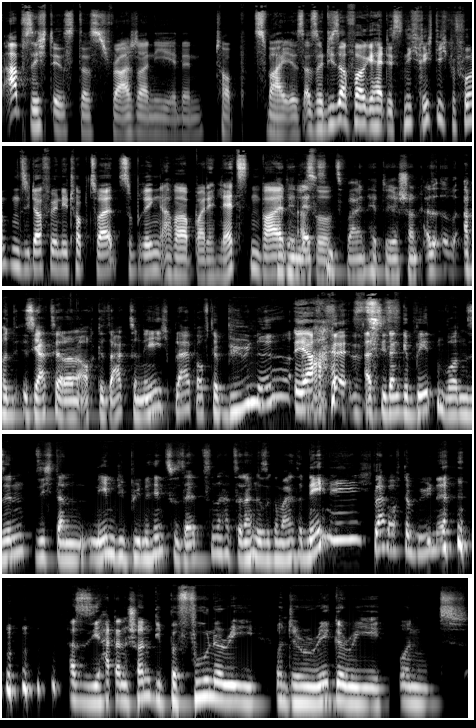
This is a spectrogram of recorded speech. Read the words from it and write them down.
Absicht ist, dass Raja nie in den Top 2 ist. Also in dieser Folge hätte ich es nicht richtig gefunden, sie dafür in die Top 2 zu bringen, aber bei den letzten Bei beiden, den also, letzten zwei hätte ja schon. Also, aber sie hat ja dann auch gesagt, so, nee, ich bleibe auf der Bühne. ja, Als sie dann gebeten worden sind, sich dann neben die Bühne hinzusetzen, hat sie dann so gemeint, so, nee, nee, ich bleib auf der Bühne. also sie hat dann schon die Buffoonery und Riggery und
